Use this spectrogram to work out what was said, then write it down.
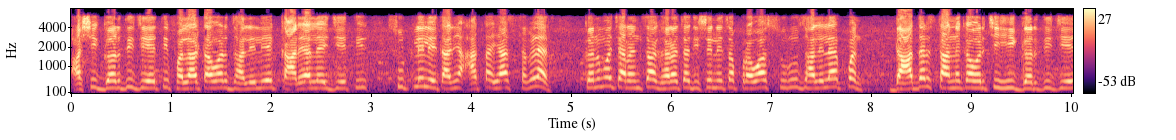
अशी गर्दी जी आहे ती फलाटावर झालेली आहे कार्यालय जी आहे ती सुटलेली आहेत. आणि आता ह्या सगळ्याच कर्मचाऱ्यांचा घराच्या दिशेनेचा प्रवास सुरू झालेला आहे. पण दादर स्थानकावरची ही गर्दी जी आहे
